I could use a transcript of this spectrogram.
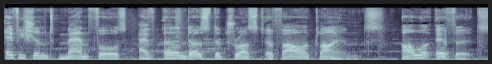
efficient manforce have earned us the trust of our clients. Our efforts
